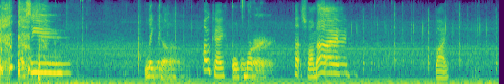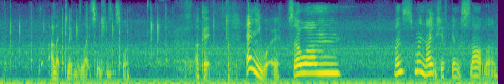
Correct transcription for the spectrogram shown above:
I'll see you later Okay, or tomorrow. that's fun. Bye. Bye. I like playing with light switches, it's fun. Okay. Anyway, so, um, When's my night shift gonna start then?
